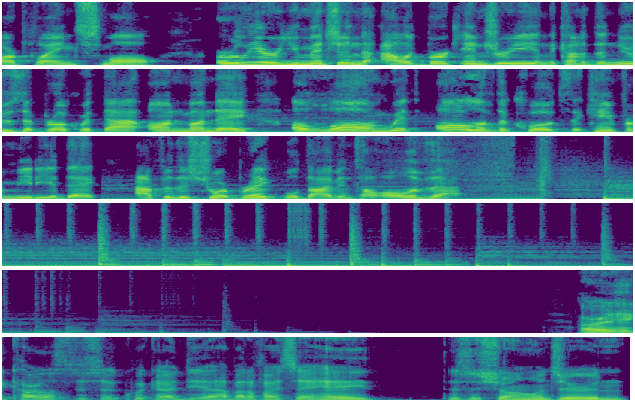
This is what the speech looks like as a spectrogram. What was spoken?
are playing small. Earlier, you mentioned the Alec Burks injury and the kind of the news that broke with that on Monday, along with all of the quotes that came from Media Day. After this short break, we'll dive into all of that. All right, hey Carlos, just a quick idea. How about if I say, "Hey, this is Sean Windsor," and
